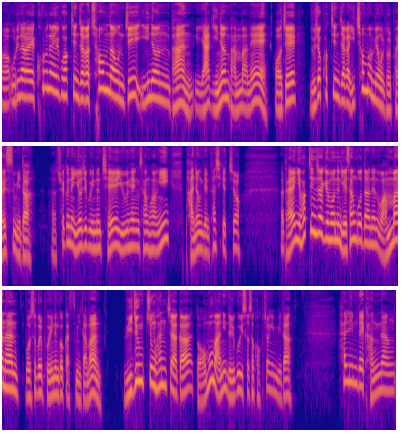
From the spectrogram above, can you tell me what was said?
어, 우리나라의 코로나19 확진자가 처음 나온 지 2년 반, 약 2년 반 만에 어제 누적 확진자가 2천만 명을 돌파했습니다. 아, 최근에 이어지고 있는 재유행 상황이 반영된 탓이겠죠. 아, 다행히 확진자 규모는 예상보다는 완만한 모습을 보이는 것 같습니다만 위중증 환자가 너무 많이 늘고 있어서 걱정입니다. 한림대 강남,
